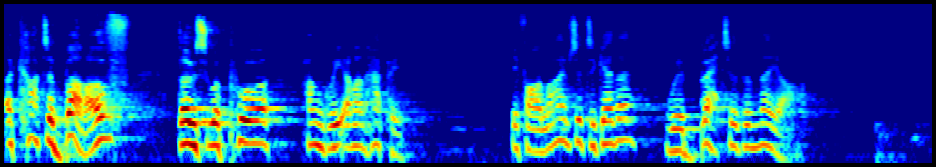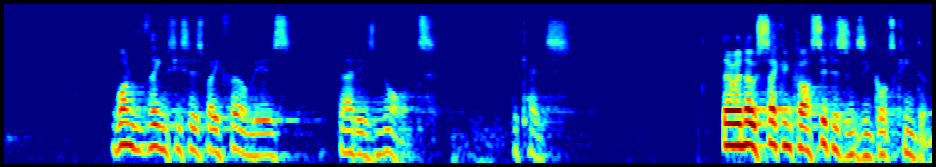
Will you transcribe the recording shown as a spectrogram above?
a cut above those who are poor, hungry, and unhappy. If our lives are together, we're better than they are. One of the things he says very firmly is that is not the case. There are no second class citizens in God's kingdom.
